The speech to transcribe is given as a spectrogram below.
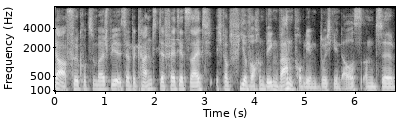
ja, Füllkrug zum Beispiel ist ja bekannt, der fällt jetzt seit, ich glaube, vier Wochen wegen Wadenproblemen durchgehend aus. Und äh,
